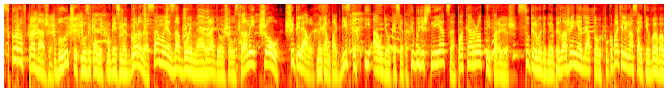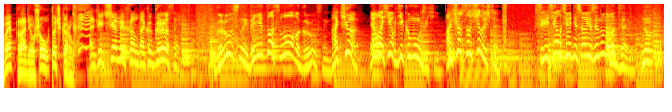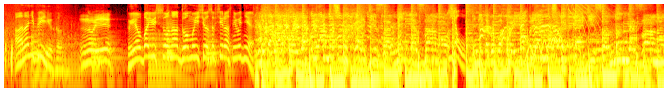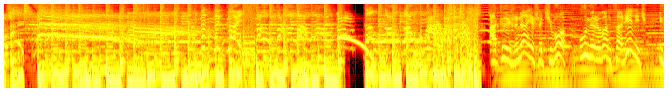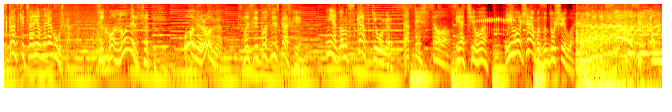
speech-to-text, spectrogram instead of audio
Скоро в продаже. В лучших музыкальных магазинах города самое забойное радиошоу страны – шоу «Шепелявых» на компакт-дисках и аудиокассетах. Ты будешь смеяться, пока рот не порвешь. Супервыгодное предложение для оптовых покупателей на сайте www.radioshow.ru А ты че, Михон, такой грустный? Грустный? Да не то слово грустный А чё? Я вообще в диком ужасе А чё случилось-то? Встречал сегодня свою жену на вокзале Ну, а она не приехала Ну и? Ну я боюсь, что она дома еще со вчерашнего дня Не такой плохой я прям уж выходи за меня замуж Йоу. Не такой плохой я прям уж выходи за меня замуж! А ты знаешь, от чего умер Иван Царевич из сказки «Царевна лягушка»? Тихо, он умер все-таки? Умер, умер в смысле, после сказки? Нет, он в сказке умер. Да ты что? Я чего? Его жаба задушила. Соусом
